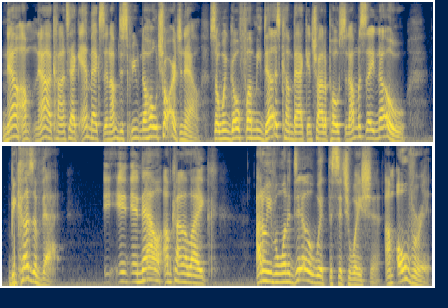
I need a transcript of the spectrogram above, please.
now I'm now I contact Amex and I'm disputing the whole charge now. So when GoFundMe does come back and try to post it, I'm gonna say no because of that it, and now I'm kind of like, I don't even want to deal with the situation. I'm over it.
